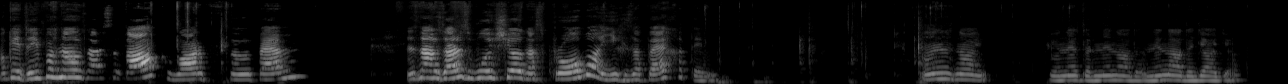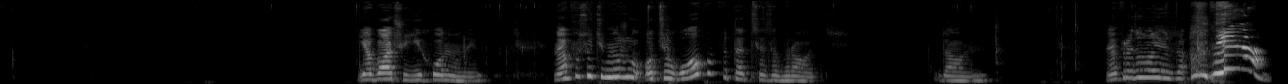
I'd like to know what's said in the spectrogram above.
Окей, тоді погнали зараз атак, варп ПВП. Не знаю, зараз буде ще одна спроба їх запехати. Але не знаю. Йонезер, не надо, не надо, дядя. Я бачу їх он вони. Ну я по суті можу оцього попитатися забрати. Да. Я придумаю за. Ні!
